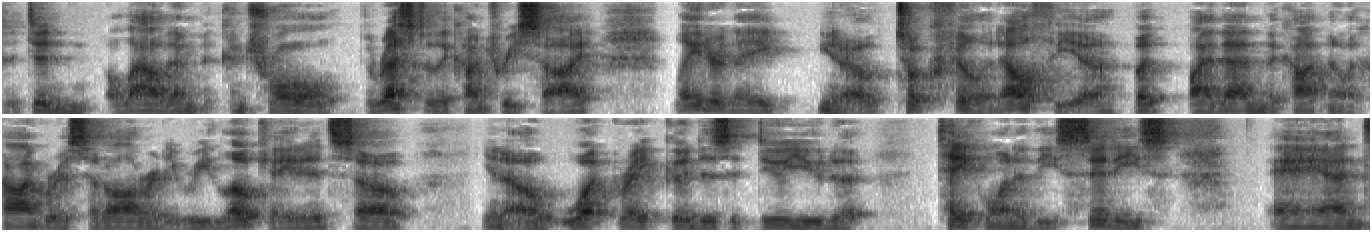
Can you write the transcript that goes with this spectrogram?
it didn't allow them to control the rest of the countryside. Later, they you know took Philadelphia, but by then the Continental Congress had already relocated. So you know what great good does it do you to take one of these cities? And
